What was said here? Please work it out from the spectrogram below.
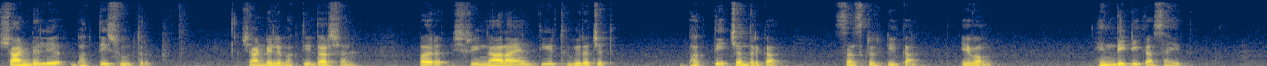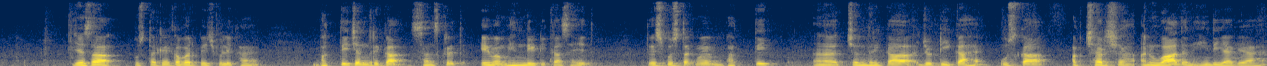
शांडिल्य भक्ति सूत्र, शांडिल्य भक्ति दर्शन पर श्री नारायण तीर्थ विरचित भक्ति चंद्रिका, संस्कृत टीका एवं हिंदी टीका सहित। जैसा पुस्तक के कवर पेज पर लिखा है, भक्ति चंद्रिका संस्कृत एवं हिंदी टीका सहित। तो इस पुस्तक में भक्ति चंद्रिका जो टीका है, उसका अक्षरशः अनुवाद नहीं दिया गया है।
